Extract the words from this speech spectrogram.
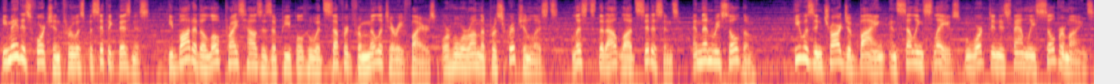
He made his fortune through a specific business. He bought at a low price houses of people who had suffered from military fires or who were on the proscription lists, lists that outlawed citizens, and then resold them. He was in charge of buying and selling slaves who worked in his family's silver mines.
